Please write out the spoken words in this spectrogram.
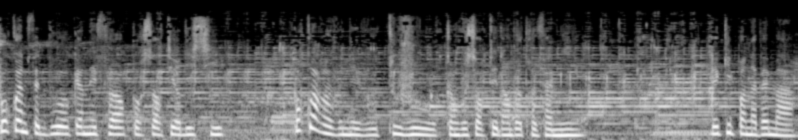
Pourquoi ne faites-vous aucun effort pour sortir d'ici? Pourquoi revenez-vous toujours quand vous sortez dans votre famille? L'équipe en avait marre?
